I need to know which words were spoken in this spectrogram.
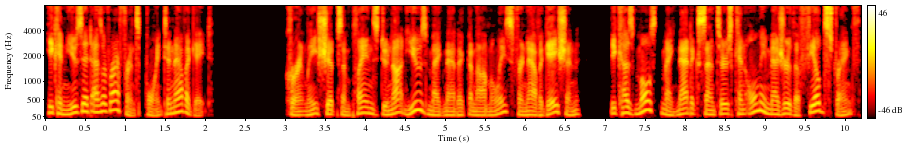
he can use it as a reference point to navigate. Currently, ships and planes do not use magnetic anomalies for navigation because most magnetic sensors can only measure the field strength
